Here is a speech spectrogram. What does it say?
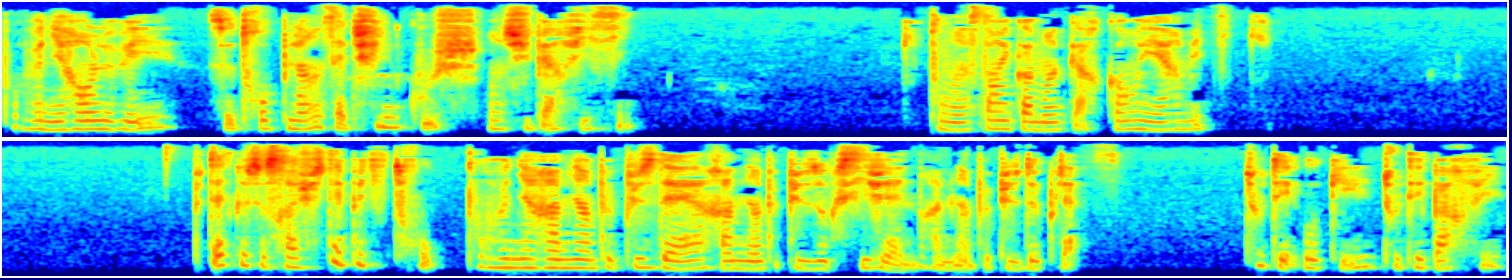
pour venir enlever ce trop-plein, cette fine couche en superficie, qui pour l'instant est comme un carcan et hermétique. Peut-être que ce sera juste des petits trous pour venir ramener un peu plus d'air, ramener un peu plus d'oxygène, ramener un peu plus de place. Tout est ok, tout est parfait.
